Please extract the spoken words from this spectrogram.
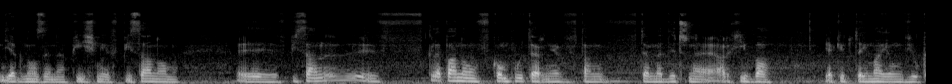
diagnozę na piśmie, wpisaną, y, wpisan, y, wklepaną w komputer, nie? W, tam, w te medyczne archiwa, jakie tutaj mają w UK,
